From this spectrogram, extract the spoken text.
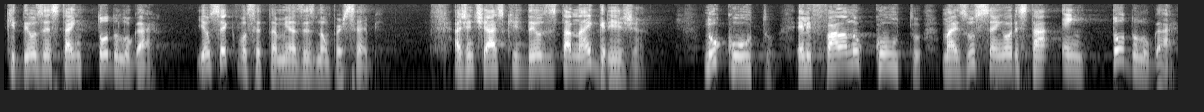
que Deus está em todo lugar. E eu sei que você também às vezes não percebe. A gente acha que Deus está na igreja no culto. Ele fala no culto, mas o Senhor está em todo lugar,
